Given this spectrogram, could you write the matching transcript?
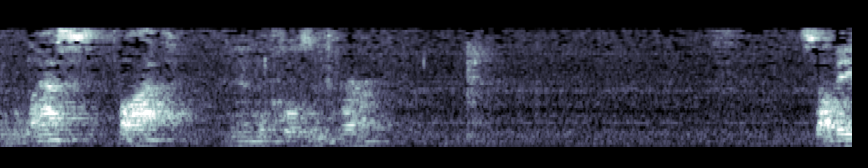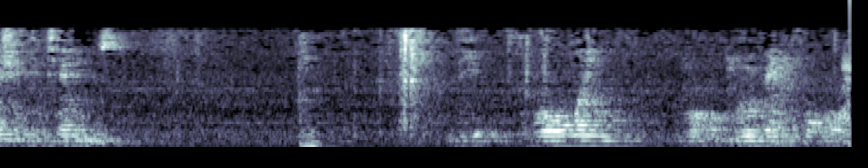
And the last thought, and then we'll close in prayer. Salvation continues. The rolling, moving forward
